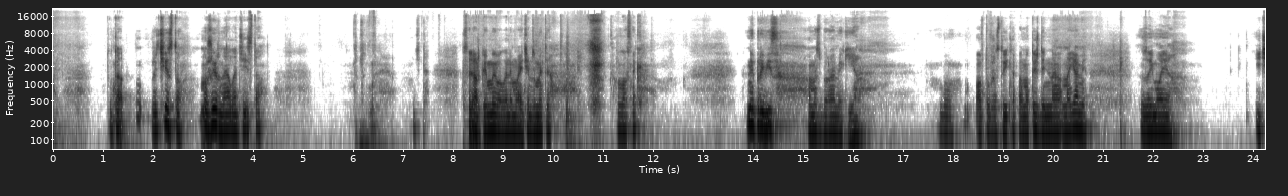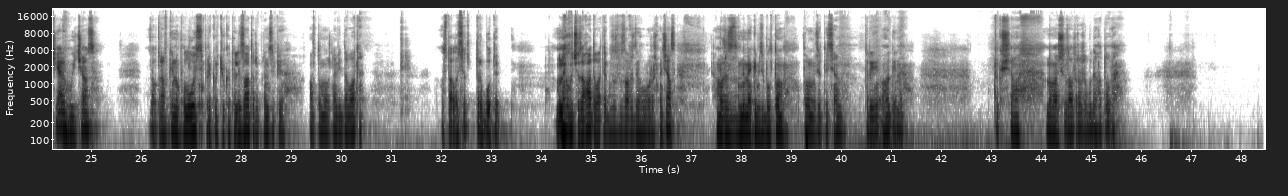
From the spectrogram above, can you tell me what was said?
Тут вже чисто, ну жирне, але чисто. Бачите, Соляркою мив, але немає чим змити. Власник не привіз, а ми збираємо як є. Бо авто вже стоїть, напевно, тиждень на, на ямі. Займає і чергу, і час. Завтра вкину полось, прикрутю каталізатор, і, в принципі, авто можна віддавати. Осталося тут роботи. Не хочу загадувати, як завжди говориш на час. А може з одним якимсь болтом промучитися 3 години. Так що, думаю, що завтра вже буде готове.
